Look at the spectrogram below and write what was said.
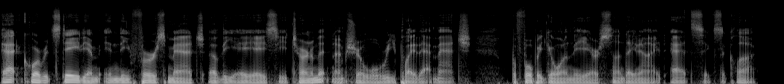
at Corbett Stadium in the first match of the AAC tournament. And I'm sure we'll replay that match before we go on the air Sunday night at 6 o'clock.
